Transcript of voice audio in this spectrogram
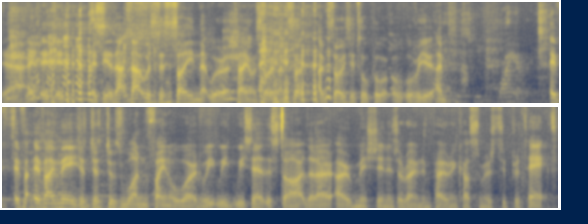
Yeah, it, it, it, it, yeah that, that was the sign that we're at time. I'm sorry, I'm sorry, I'm sorry to talk o- o- over you. I'm, Required. If, if, if I may, just, just, just one final word. We, we, we said at the start that our, our mission is around empowering customers to protect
